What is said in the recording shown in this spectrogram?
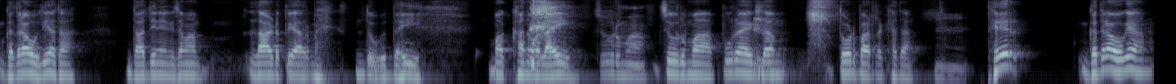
गदरा हो लिया था। दादी ने जमा लाड प्यार में दूध दही मक्खन मलाई चूरमा। चूरमा पूरा एकदम तोड़ पाट रखा था। हम्म, फिर गदरा हो गया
